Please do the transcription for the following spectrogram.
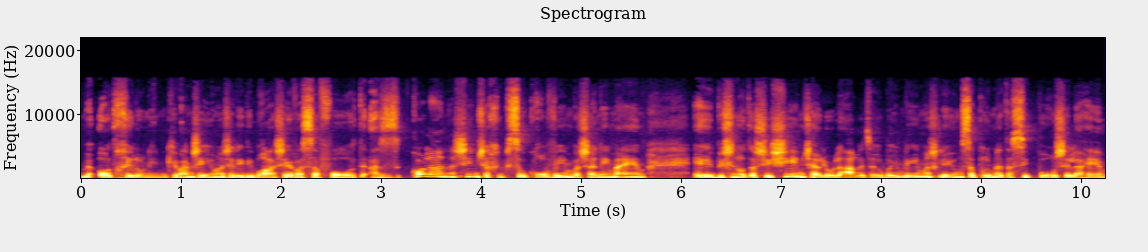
מאוד חילוני, מכיוון שאימא שלי דיברה שבע שפות, אז כל האנשים שחיפשו קרובים בשנים ההם, אה, בשנות ה-60, שעלו לארץ, היו באים לאימא שלי, היו מספרים לה את הסיפור שלהם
